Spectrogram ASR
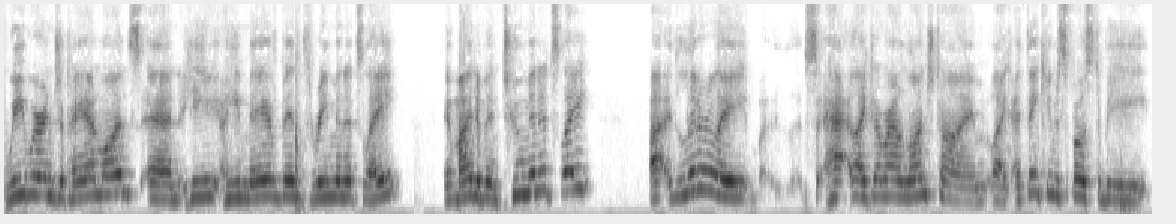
we were in Japan once and he, he may have been three minutes late it might have been two minutes late. Uh, literally, like around lunchtime, like I think he was supposed to be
